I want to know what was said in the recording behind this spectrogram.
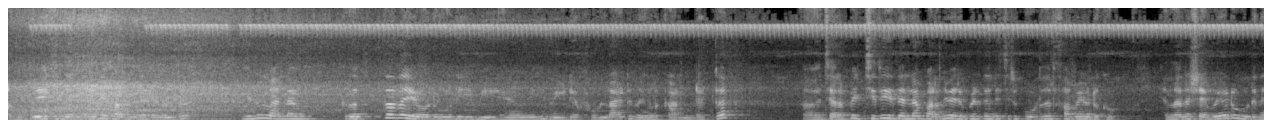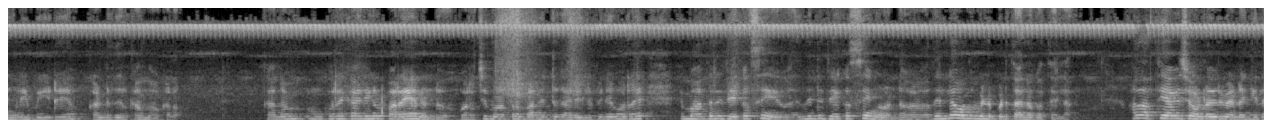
അത് ഉപയോഗിക്കുന്ന രീതി പറഞ്ഞു തരുന്നുണ്ട്. ഇത് നല്ല കൃത്യതയോടുകൂടി ഈ വീഡിയോ ഫുള്ളായിട്ട് നിങ്ങൾ കണ്ടിട്ട് ചിലപ്പോൾ ഇച്ചിരി ഇതെല്ലാം പറഞ്ഞു വരുമ്പോഴത്തേന് ഇച്ചിരി കൂടുതൽ സമയമെടുക്കും. എന്നാലും ക്ഷമയോടുകൂടി നിങ്ങൾ ഈ വീഡിയോ കണ്ടു തീർക്കാൻ നോക്കണം. കാരണം കുറെ കാര്യങ്ങൾ പറയാനുണ്ട്. കുറച്ച് മാത്രം പറഞ്ഞിട്ട് കാര്യമില്ല. പിന്നെ കുറേ മാത്രം രഹസ്യം ഇതിന്റെ രഹസ്യങ്ങളുണ്ട്. അതെല്ലാം ഒന്നും വെളിപ്പെടുത്താനൊക്കത്തില്ല അത് അത്യാവശ്യമുള്ളവർ വേണമെങ്കിൽ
